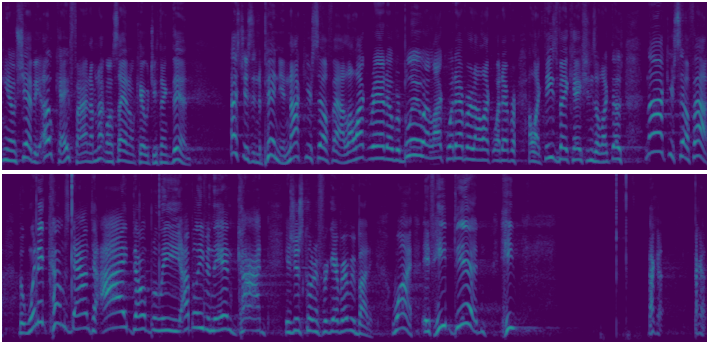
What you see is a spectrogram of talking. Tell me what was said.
you know, Chevy. Okay, fine. I'm not going to say I don't care what you think then. That's just an opinion. Knock yourself out. I like red over blue. I like whatever, and I like whatever. I like these vacations. I like those. Knock yourself out. But when it comes down to I don't believe, I believe in the end, God is just going to forgive everybody. Why? If He did, He. Back up. Back up.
